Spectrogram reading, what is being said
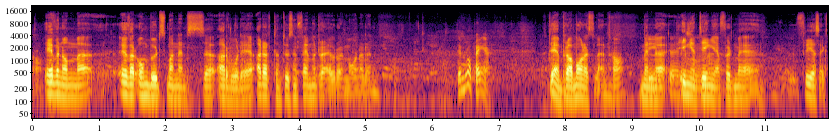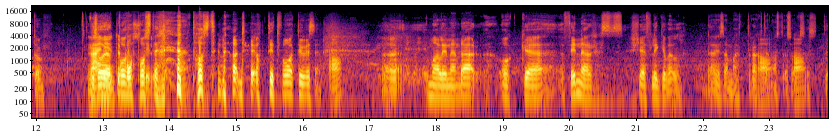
Ja. Även om uh, överombudsmannens uh, arvode är 18 500 euro i månaden. Det är bra pengar. Det är en bra månadslön. Ja, Men eh, inte liksom, ingenting eh, jämfört med fria sektorn. Nej, så det är jag inte po- post posten, posten hade 82 000 Ja. uh, Malinen där och uh, Finners chef ligger väl där i samma trakter Ja, någonstans ja. också. Så det,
